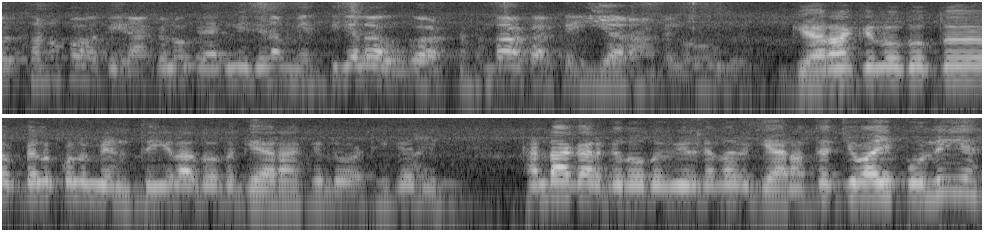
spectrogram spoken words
ਅੱਖਾਂ ਨੂੰ ਭਾਵੇਂ 13 ਕਿਲੋ ਕਹਿ ਦਈਏ ਜਿਹੜਾ ਮਿੰਤੀ ਵਾਲਾ ਹੋਊਗਾ ਠੰਡਾ ਕਰਕੇ 11 ਕਿਲੋ ਹੋਊਗਾ। 11 ਕਿਲੋ ਦੁੱਧ ਬਿਲਕੁਲ ਮਿੰਤੀ ਵਾਲਾ ਦੁੱਧ 11 ਕਿਲੋ ਆ ਠੀਕ ਹੈ ਜੀ। ਠੰਡਾ ਕਰਕੇ ਦੁੱਧ ਵੀਰ ਕਹਿੰਦਾ ਵੀ 11 ਤੇ ਜਵਾਈ ਪੋਲੀ ਹੈ?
